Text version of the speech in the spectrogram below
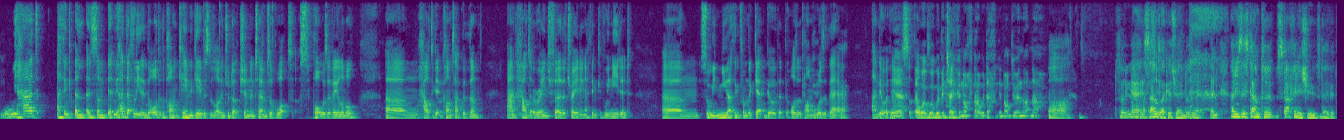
We had I think as some we had definitely the audit department came and gave us a lot of introduction in terms of what support was available, um, how to get contact with them, and how to arrange further training. I think if we needed, um, so we knew I think from the get go that the audit department was there and they were available. Yeah, we, have been taken off now. We're definitely not doing that now. Oh, so yeah, it sounds like a shame, doesn't it? And and is this down to staffing issues, David?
